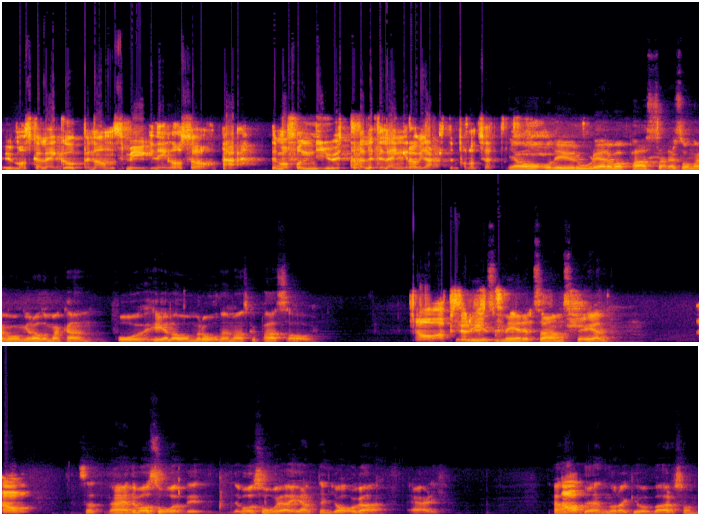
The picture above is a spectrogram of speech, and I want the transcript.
hur man ska lägga upp en ansmygning och så, nej, man får njuta lite längre av jakten på något sätt. Ja, och det är ju roligare att vara passare sådana gånger då, då man kan få hela områden man ska passa av. Ja, Det blir absolut. som mer ett samspel. Ja, Så att, nej, det var så, det, det var så jag egentligen jagade älg. Jag Ja. hade några gubbar som,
